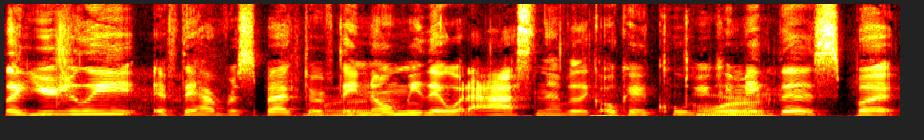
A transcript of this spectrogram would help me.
Like usually, if they have respect or if they know me, they would ask, and I'd be like, okay, cool, you can make this. But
